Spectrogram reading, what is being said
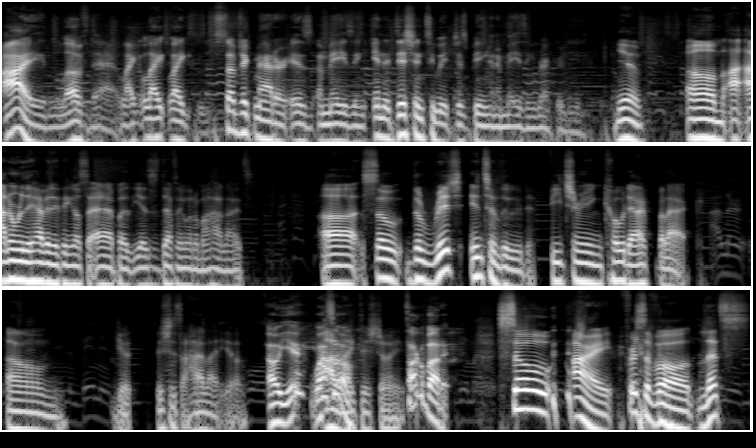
I love that. Like, like, like, subject matter is amazing. In addition to it just being an amazing record. Yeah. Um, I, I don't really have anything else to add, but yeah, this is definitely one of my highlights. Uh, so the rich interlude featuring Kodak Black. Um, yo, this is a highlight, yo. Oh yeah, why I like this joint. Talk about it. So, all right. First of all, let's.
